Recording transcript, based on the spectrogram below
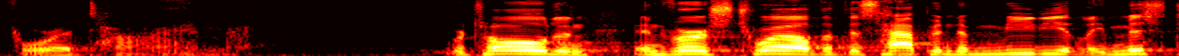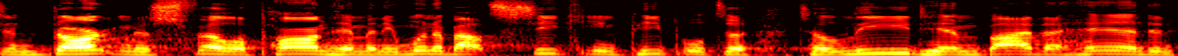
for a time. We're told in, in verse 12 that this happened immediately. Mist and darkness fell upon him, and he went about seeking people to, to lead him by the hand. And,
